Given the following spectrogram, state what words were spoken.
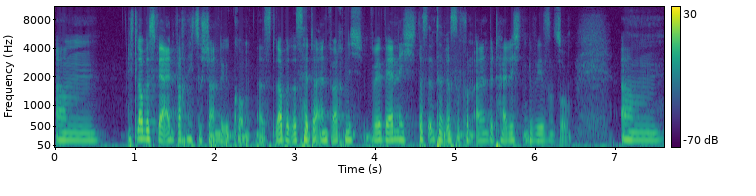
Ähm, ich glaube, es wäre einfach nicht zustande gekommen. Also ich glaube, das hätte einfach nicht, wäre wär nicht das Interesse von allen Beteiligten gewesen so. Ähm,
